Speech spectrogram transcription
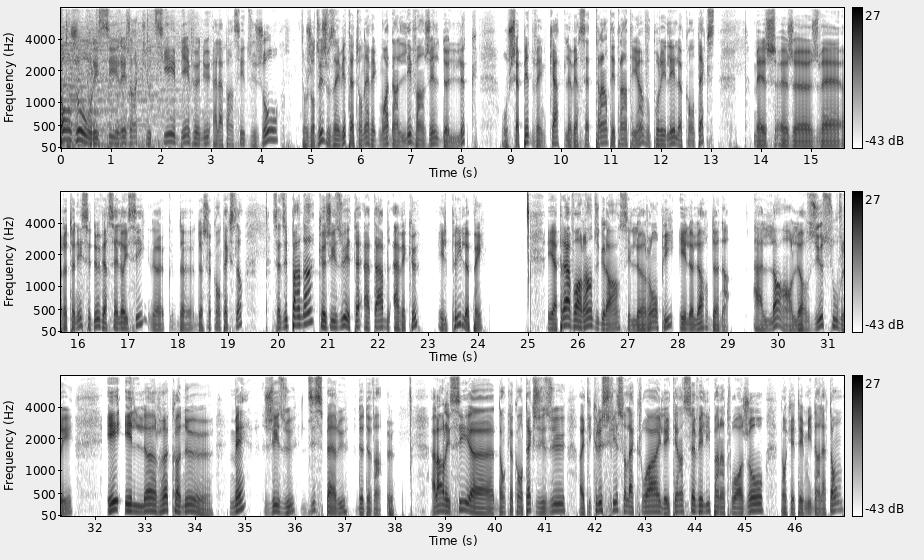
Bonjour, ici Régent Cloutier, bienvenue à la pensée du jour. Aujourd'hui, je vous invite à tourner avec moi dans l'Évangile de Luc au chapitre 24, le verset 30 et 31. Vous pourrez lire le contexte, mais je, euh, vais retenir ces deux versets-là ici, euh, de, de ce contexte-là. Ça dit, pendant que Jésus était à table avec eux, il prit le pain, et après avoir rendu grâce, il le rompit et le leur donna. Alors leurs yeux s'ouvrirent et ils le reconnurent, mais Jésus disparut de devant eux. Alors ici, euh, donc le contexte, Jésus a été crucifié sur la croix, il a été enseveli pendant trois jours, donc il a été mis dans la tombe,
